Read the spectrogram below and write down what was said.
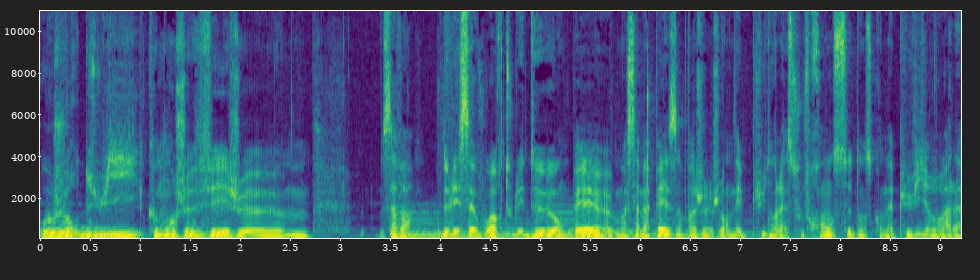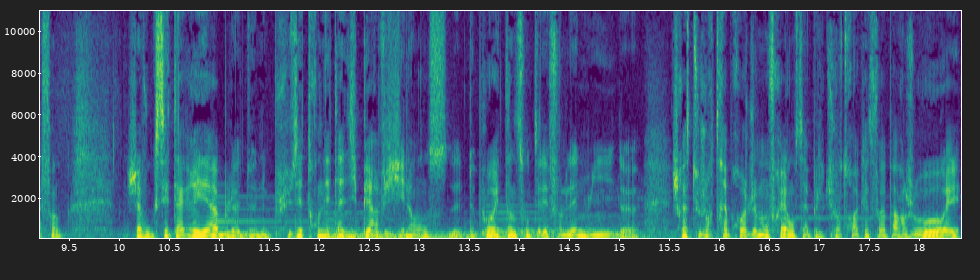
Aujourd'hui, comment je vais? Je ça va. De les savoir tous les deux en paix, euh, moi ça m'apaise. Enfin, je n'en ai plus dans la souffrance, dans ce qu'on a pu vivre à la fin. J'avoue que c'est agréable de ne plus être en état d'hypervigilance, de, de pouvoir éteindre son téléphone la nuit. Je reste toujours très proche de mon frère, on s'appelle toujours 3-4 fois par jour et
